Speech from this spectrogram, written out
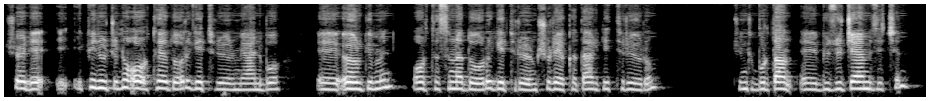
şöyle ipin ucunu ortaya doğru getiriyorum yani bu e, örgümün ortasına doğru getiriyorum. Şuraya kadar getiriyorum. Çünkü buradan e, büzeceğimiz için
